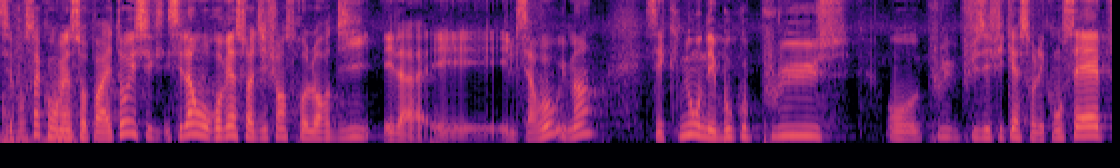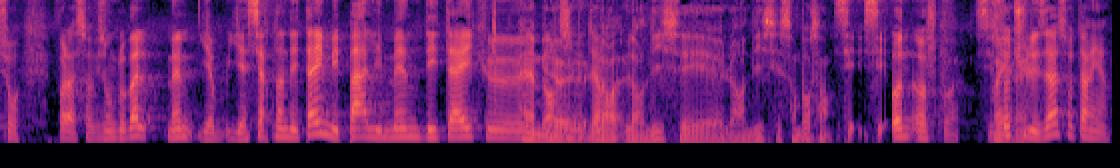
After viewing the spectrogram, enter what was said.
C'est pour ça qu'on Ouais. revient sur Pareto, et c'est là où on revient sur la différence entre l'ordi et, et, et le cerveau humain. C'est que nous, on est beaucoup plus, on- plus, plus efficace sur les concepts, sur, voilà, sur la vision globale. Même, il y y a certains détails, mais pas les mêmes détails que Ah l'ordinateur. l'or- l'ordi, c'est l'ordi, c'est 100%. C'est on-off, quoi. C'est Ouais, soit tu ouais. les as, soit t'as rien.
